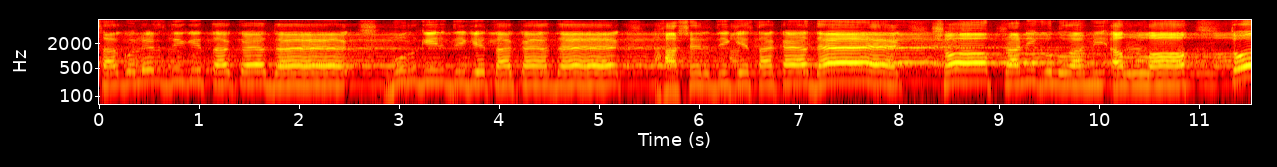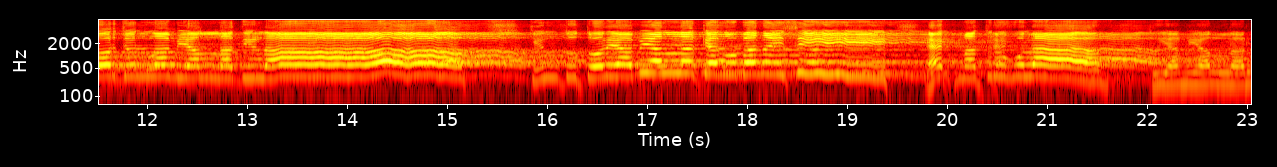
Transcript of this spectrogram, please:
ছাগলের দিকে তাকায় দেখ, মুরগির দিকে তাকায় দেখ, হাঁসের দিকে তাকায় দেখ, সব প্রাণীগুলো আমি আল্লাহ, তোর জন্য আমি আল্লাহ দিলাম। কিন্তু তোরে আমি আল্লাহ কেন বানাইছি? একমাত্র গোলাম তুই আমি আল্লাহর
